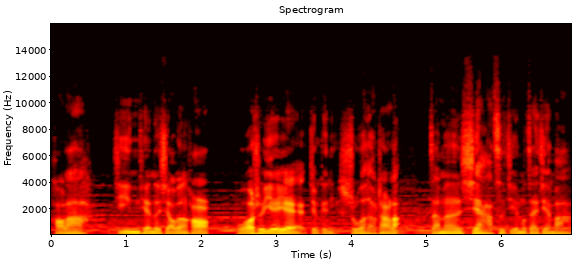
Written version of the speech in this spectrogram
好啦，今天的小问号，博士爷爷就跟你说到这儿了，咱们下次节目再见吧。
